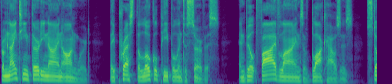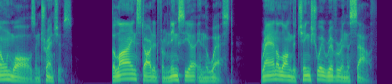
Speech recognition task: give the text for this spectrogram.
From 1939 onward, they pressed the local people into service and built five lines of blockhouses, stone walls, and trenches. The line started from Ningxia in the west, ran along the Qingshui River in the south,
